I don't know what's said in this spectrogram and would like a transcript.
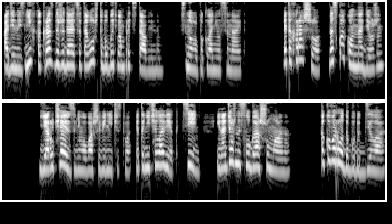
Один из них как раз дожидается того, чтобы быть вам представленным. Снова поклонился Найт. Это хорошо. Насколько он надежен? Я ручаюсь за него, Ваше Величество. Это не человек, тень и надежный слуга Шумана. Какого рода будут дела?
